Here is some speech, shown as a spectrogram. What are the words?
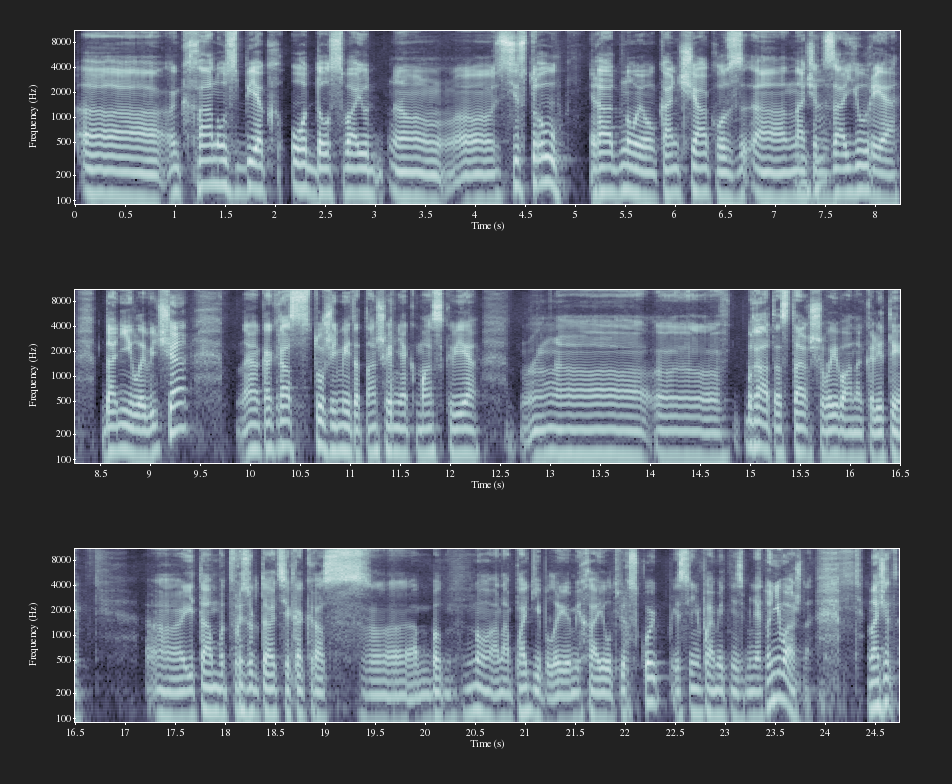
э, хан Узбек отдал свою э, э, сестру родную Кончаку, э, значит, за Юрия Даниловича, э, как раз тоже имеет отношение к Москве, э, брата старшего Ивана Калиты. И там вот в результате как раз, ну, она погибла, ее Михаил Тверской, если не память не изменяет, но неважно. Значит,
